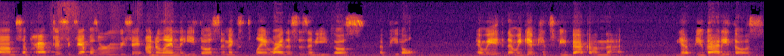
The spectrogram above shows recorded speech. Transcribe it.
um, some practice examples where we say underline the ethos and explain why this is an ethos appeal. And we then we give kids feedback on that. Yep, you got ethos.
